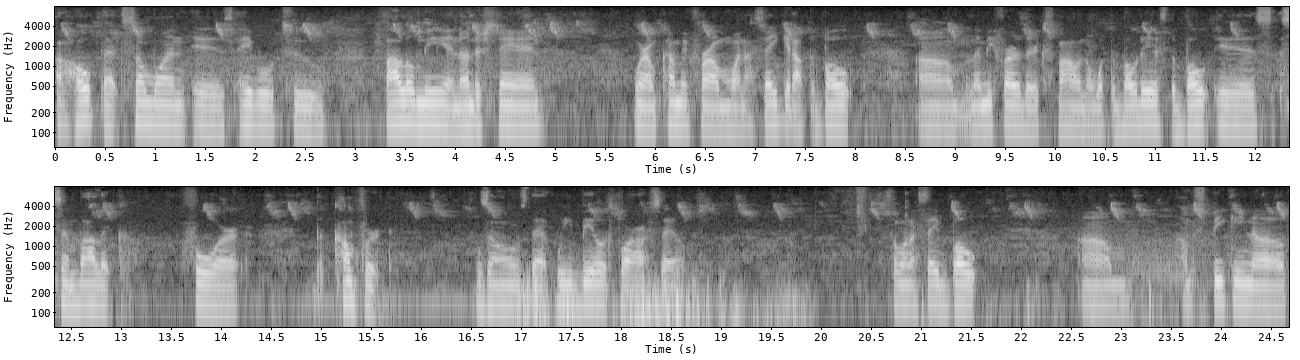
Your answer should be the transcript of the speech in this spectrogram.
I hope that someone is able to follow me and understand where I'm coming from when I say get out the boat. Um, let me further expound on what the boat is. The boat is symbolic for the comfort zones that we build for ourselves. So when I say boat, um, I'm speaking of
